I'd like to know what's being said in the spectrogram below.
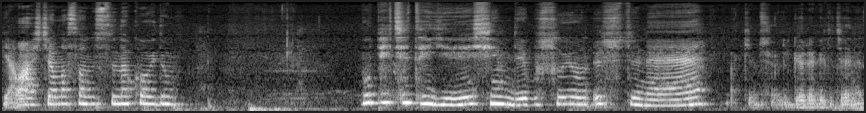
yavaşça masanın üstüne koydum. Bu peçeteyi şimdi bu suyun üstüne bakayım şöyle görebileceğiniz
